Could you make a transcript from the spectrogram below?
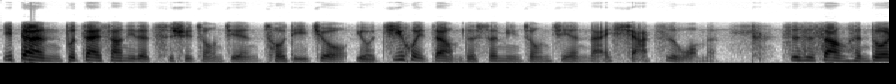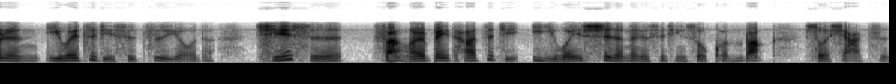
一旦不在上帝的次序中间，仇敌就有机会在我们的生命中间来辖制我们。事实上，很多人以为自己是自由的，其实反而被他自己以为是的那个事情所捆绑、所辖制。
